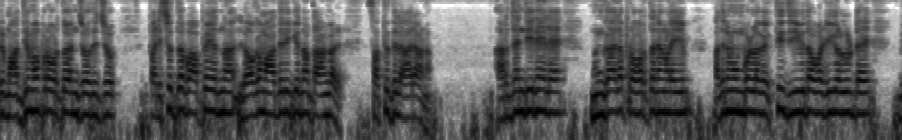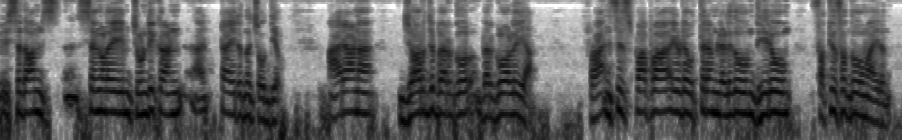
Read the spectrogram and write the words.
ഒരു മാധ്യമപ്രവർത്തകൻ ചോദിച്ചു പരിശുദ്ധ പാപ്പയെന്ന് ലോകം ആദരിക്കുന്ന താങ്കൾ സത്യത്തിൽ ആരാണ്? അർജന്റീനയിലെ മുൻകാല പ്രവർത്തനങ്ങളെയും അതിനു മുമ്പുള്ള വ്യക്തി ജീവിത വഴികളുടെ വിശദാംശങ്ങളെയും ചൂണ്ടിക്കാട്ടായിരുന്നു ചോദ്യം. ആരാണ് ജോർജ് ബെർഗോ ബെർഗോളിയ? ഫ്രാൻസിസ് പാപ്പയുടെ ഉത്തരം ലളിതവും ധീരവും സത്യസന്ധവുമായിരുന്നു.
